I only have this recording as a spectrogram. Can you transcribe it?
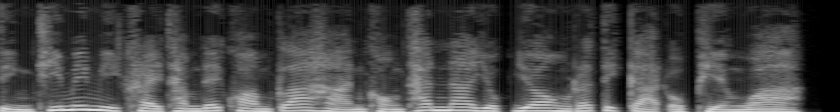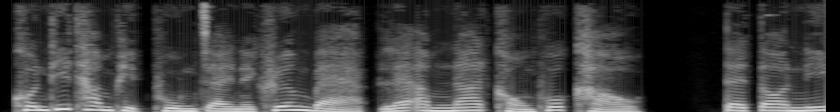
สิ่งที่ไม่มีใครทำได้ความกล้าหาญของท่านน่ายกย่องรติกาศอบเพียงว่า คนที่ทำผิดภูมิใจในเครื่องแบบและอำนาจของพวกเขา แต่ตอนนี้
